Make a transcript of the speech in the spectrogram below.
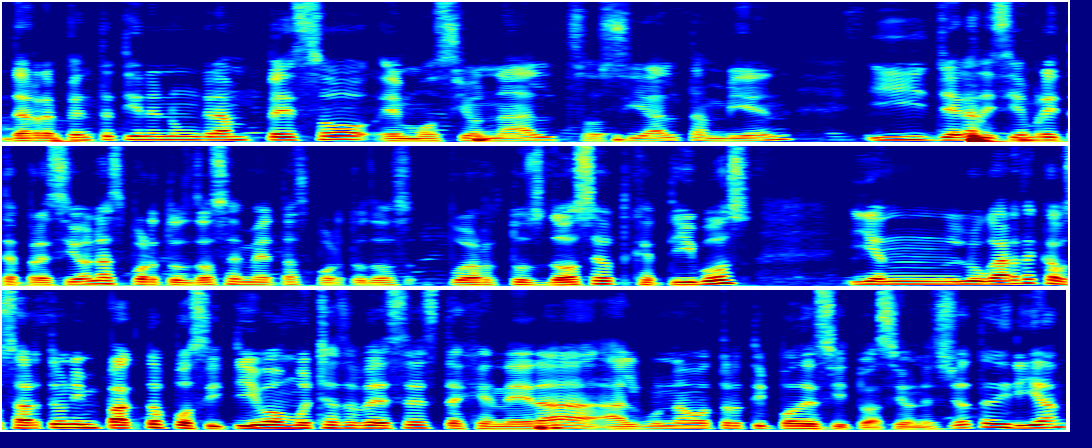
de repente tienen un gran peso emocional, social también y llega diciembre y te presionas por tus 12 metas, por, dos- por tus 12 objetivos y en lugar de causarte un impacto positivo muchas veces te genera algún otro tipo de situaciones. Yo te diría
